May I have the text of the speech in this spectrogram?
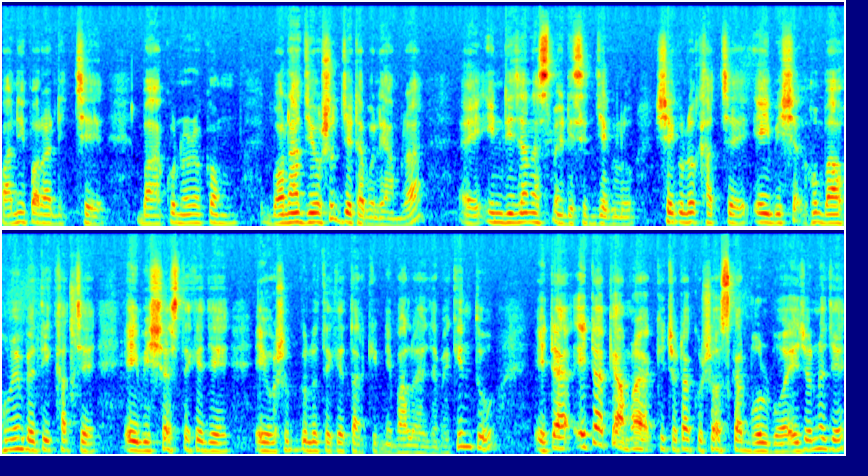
পানি পরা নিচ্ছে বা কোনো রকম বনাজি ওষুধ যেটা বলি আমরা ইন্ডিজানাস মেডিসিন যেগুলো, সেগুলো খাচ্ছে, এই বিশ্বাস বা হোমিওপ্যাথি খাচ্ছে, এই বিশ্বাস থেকে যে এই ওষুধগুলো থেকে তার কিডনি ভালো হয়ে যাবে। কিন্তু এটা, এটাকে আমরা কিছুটা কুসংস্কার বলব এই জন্য যে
